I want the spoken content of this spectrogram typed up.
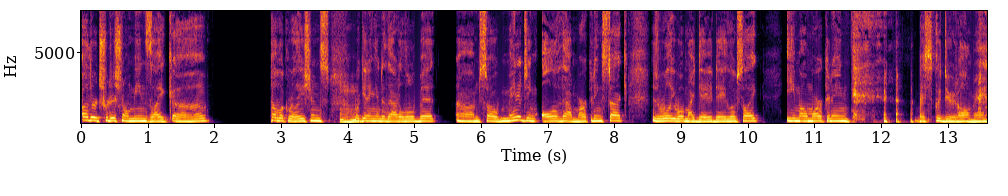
other traditional means like uh, public relations. Mhm. We're getting into that a little bit. Um, so managing all of that marketing stack is really what my day to day looks like. Email marketing, basically do it all, man.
